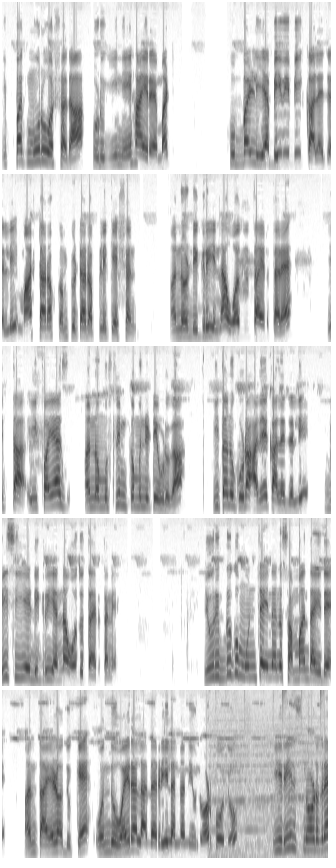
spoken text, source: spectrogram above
ಇಪ್ಪತ್ತ್ ಮೂರು ವರ್ಷದ ಹುಡುಗಿ ನೇಹಾ ಹಿರೇಮಠ್ ಹುಬ್ಬಳ್ಳಿಯ ಬಿ ವಿ ಬಿ ಕಾಲೇಜಲ್ಲಿ ಮಾಸ್ಟರ್ ಆಫ್ ಕಂಪ್ಯೂಟರ್ ಅಪ್ಲಿಕೇಶನ್ ಅನ್ನೋ ಡಿಗ್ರಿಯಿಂದ ಓದುತ್ತಾ ಇರ್ತಾರೆ. ಇತ್ತ ಈ ಫಯಾಜ್ ಅನ್ನೋ ಮುಸ್ಲಿಂ ಕಮ್ಯುನಿಟಿ ಹುಡುಗ, ಈತನು ಕೂಡ ಅದೇ ಕಾಲೇಜಲ್ಲಿ ಬಿ ಸಿ ಎ ಡಿಗ್ರಿಯನ್ನ ಓದುತ್ತಾ ಇರ್ತಾನೆ. ಇವರಿಬ್ರಿಗೂ ಮುಂಚೆಯಿಂದನೂ ಸಂಬಂಧ ಇದೆ ಅಂತ ಹೇಳೋದಕ್ಕೆ ಒಂದು ವೈರಲ್ ಆದ ರೀಲ್ ಅನ್ನ ನೀವು ನೋಡ್ಬೋದು. ಈ ರೀಲ್ಸ್ ನೋಡಿದ್ರೆ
